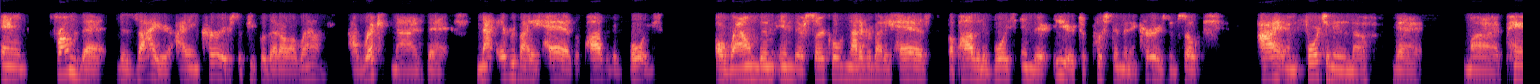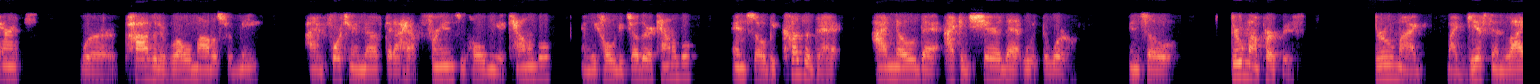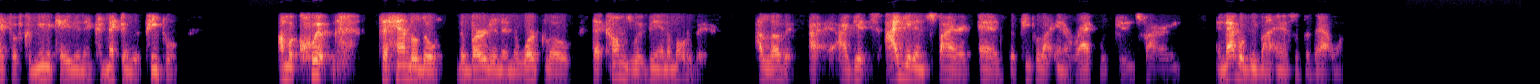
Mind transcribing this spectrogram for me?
And from that desire, I encourage the people that are around me. I recognize that not everybody has a positive voice around them in their circle. Not everybody has a positive voice in their ear to push them and encourage them. So I am fortunate enough that my parents, were positive role models for me. I am fortunate enough that I have friends who hold me accountable and we hold each other accountable. And so, because of that, I know that I can share that with the world. And so, through my purpose, through my my gifts in life of communicating and connecting with people, I'm equipped to handle the the burden and the workload that comes with being a motivator. I love it. I, I get I get inspired as the people I interact with get inspired, and that would be my answer for that one.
